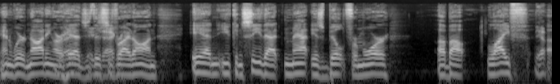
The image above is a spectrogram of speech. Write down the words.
and we're nodding our right, heads. Exactly. This is right on, and you can see that Matt is built for more about life yep. uh,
